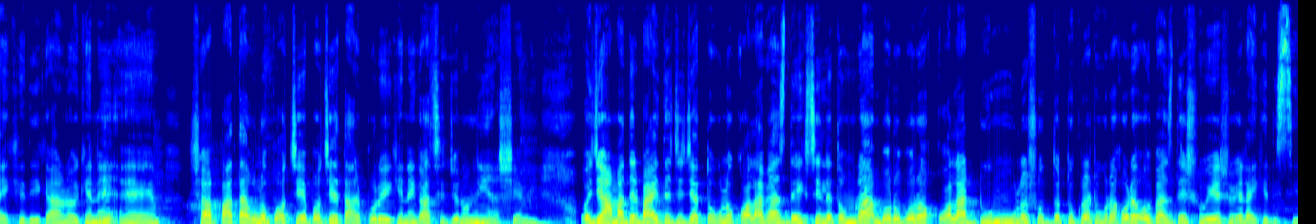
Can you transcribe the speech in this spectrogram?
রেখে দিই। কারণ ওইখানে সব পাতাগুলো পচে পচে তারপরে এখানে গাছের জন্য নিয়ে আসি আমি। ওই যে আমাদের বাড়িতে যে যতগুলো কলা গাছ দেখছিলে তোমরা, বড় বড় কলার ডুমগুলো শুদ্ধ টুকরা টুকরা করে ওই পাশ দিয়ে শুয়ে শুয়ে রেখে দিছি।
